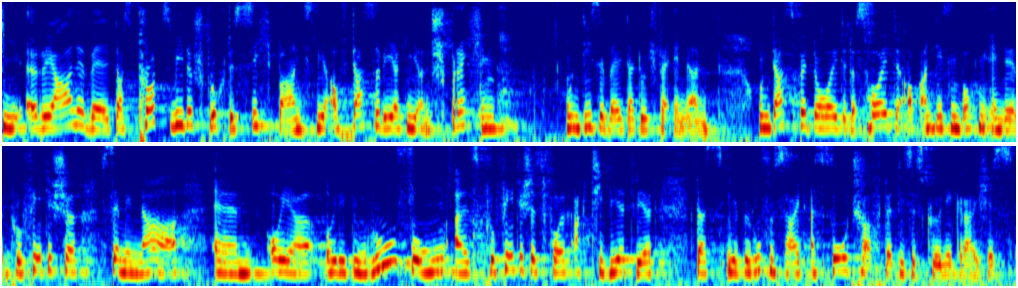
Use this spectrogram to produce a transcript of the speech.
die reale Welt, dass trotz Widerspruch des Sichtbaren wir auf das reagieren, sprechen und diese Welt dadurch verändern. Und das bedeutet, dass heute auch an diesem Wochenende prophetischer Seminar ähm, euer, eure Berufung als prophetisches Volk aktiviert wird, dass ihr berufen seid als Botschafter dieses Königreiches,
